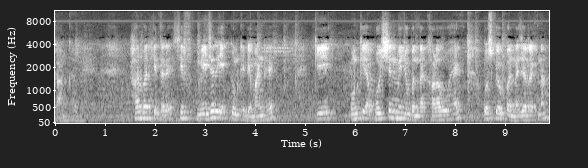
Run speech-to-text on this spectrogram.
काम कर रहे हैं। हर बार की तरह सिर्फ़ मेजर एक उनकी डिमांड है कि उनके अपोजिशन में जो बंदा खड़ा हुआ है, उसके ऊपर नज़र रखना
